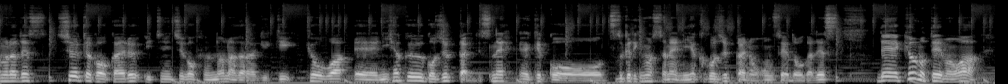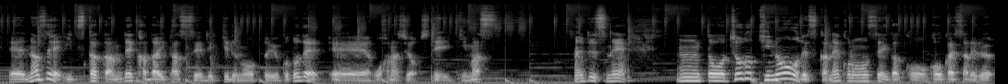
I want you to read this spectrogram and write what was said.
村です。集客を変える1日5分のながら聞き。今日は、えー、250回ですね、えー、結構続けてきましたね。250回の音声動画です。で、今日のテーマは、えー、なぜ5日間で課題達成できるの？ということで、えお話をしていきます。えっとですね、うんと、ちょうど昨日ですかね、この音声がこう公開される、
